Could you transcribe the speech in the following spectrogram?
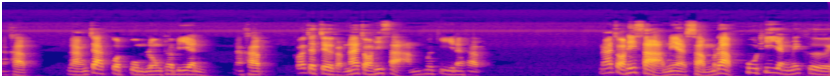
นะครับ หลังจากกดปุ่มลงทะเบียนนะครับ ก็จะเจอกับหน้าจอที่ 3 เมื่อกี้นะครับ หน้าจอที่3เนี่ยสำหรับผู้ที่ยังไม่เคย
